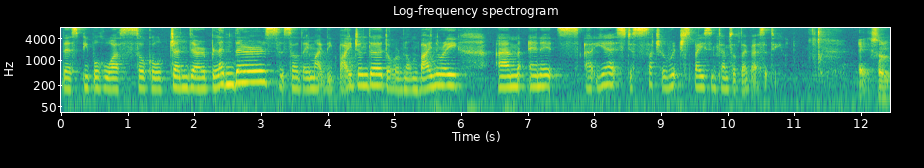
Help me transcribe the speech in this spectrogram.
there's people who are so called gender blenders, so they might be bi gendered or non binary. Um, and it's, uh, yeah, it's just such a rich space in terms of diversity. Excellent.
